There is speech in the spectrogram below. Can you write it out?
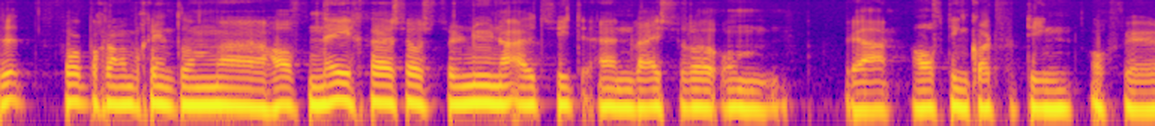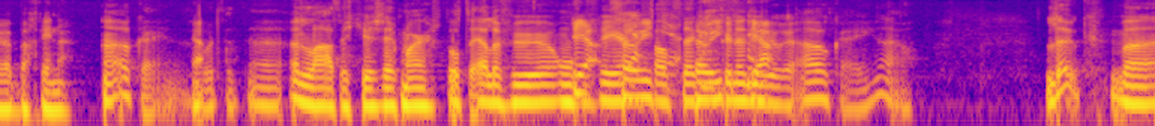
het voorprogramma begint om half negen, zoals het er nu naar uitziet. En wij zullen om ja, half tien, kwart voor tien ongeveer beginnen. Ah, Oké, okay. dan ja. wordt het uh, een latertje, zeg maar, tot 11 uur ongeveer. Ja, zoiets, dat ja. zoiets, kunnen duren. Ah, Oké, okay, nou. Leuk. We uh,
